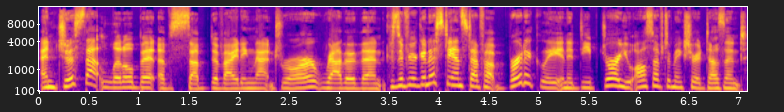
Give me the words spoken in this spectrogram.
And just that little bit of subdividing that drawer rather than because if you're going to stand stuff up vertically in a deep drawer, you also have to make sure it doesn't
